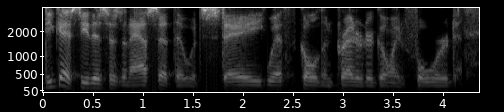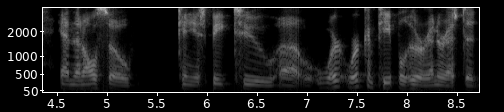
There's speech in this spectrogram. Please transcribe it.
Do you guys see this as an asset that would stay with Golden Predator going forward? And then also, can you speak to uh, where, where can people who are interested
